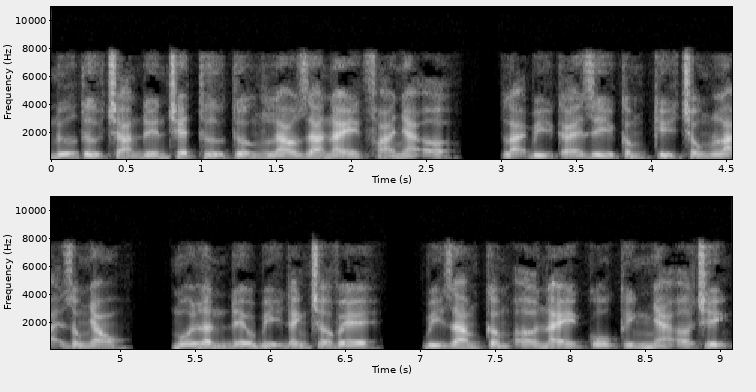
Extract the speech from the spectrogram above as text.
Nữ tử chán đến chết thử tưởng lao ra này phá nhà ở, lại bị cái gì cấm kỵ chống lại giống nhau, mỗi lần đều bị đánh trở về, bị giam cầm ở này cổ kính nhà ở trịnh.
